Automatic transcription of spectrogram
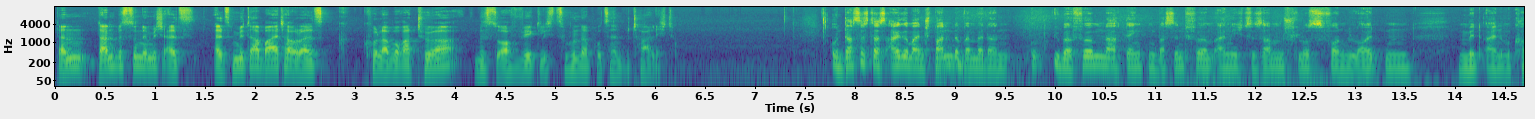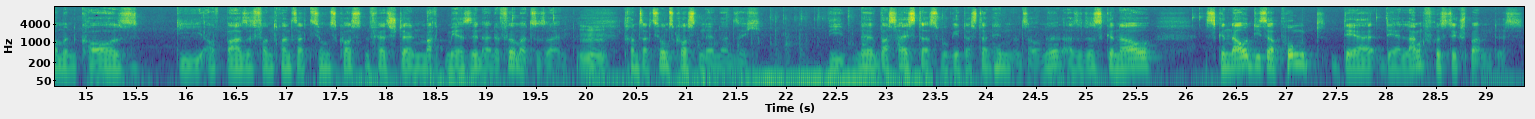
dann, dann bist du nämlich als, als Mitarbeiter oder als Kollaborateur, bist du auch wirklich zu 100% beteiligt. Und das ist das allgemein Spannende, wenn wir dann über Firmen nachdenken. Was sind Firmen eigentlich? Zusammenschluss von Leuten mit einem Common Cause, die auf Basis von Transaktionskosten feststellen, macht mehr Sinn, eine Firma zu sein. Mhm. Transaktionskosten ändern sich. Wie, ne, was heißt das? Wo geht das dann hin und so? Ne? Also das ist genau ist genau dieser Punkt, der, der langfristig spannend ist.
